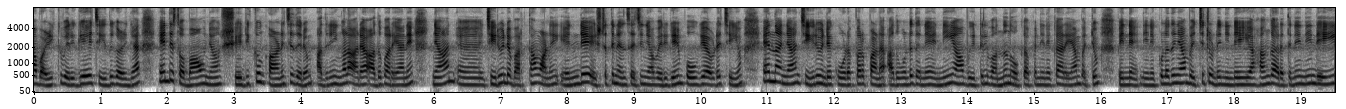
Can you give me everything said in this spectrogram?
ആ വഴിക്ക് വരികയോ ചെയ്തു കഴിഞ്ഞാൽ എന്റെ സ്വഭാവം സ്വഭാവം ഞാൻ ശരിക്കും കാണിച്ചു തരും. അതിന് നിങ്ങൾ ആരാ? അത് പറയാനേ. ഞാൻ ചിരുവിന്റെ ഭർത്താവാണ്. എന്റെ ഇഷ്ടത്തിനനുസരിച്ച് ഞാൻ വരികയും പോവുകയും അവിടെ ചെയ്യും. എന്നാൽ ഞാൻ ചിരുവിന്റെ കൂടപ്പിറപ്പാണ്. അതുകൊണ്ട് തന്നെ നീ ആ വീട്ടിൽ വന്ന് നോക്കുക അപ്പം നിനക്കറിയാൻ പറ്റും. പിന്നെ നിനക്കുള്ളത് ഞാൻ വെച്ചിട്ടുണ്ട്. നിന്റെ ഈ അഹങ്കാരത്തിന് നിന്റെ ഈ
